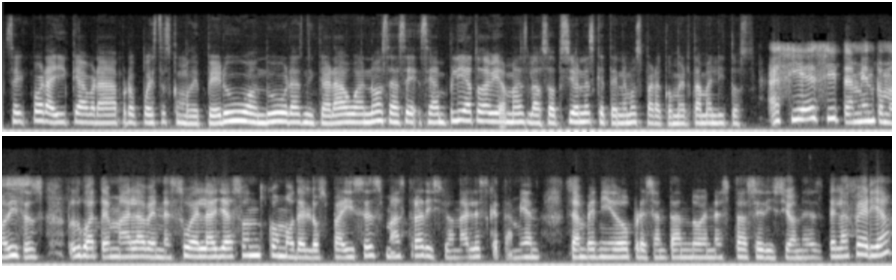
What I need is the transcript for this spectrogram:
sé por ahí que habrá propuestas como de Perú, Honduras, Nicaragua, ¿no? O sea, se, se amplía todavía más las opciones que tenemos para comer tamalitos. Así es, sí, también como dices, los Guatemala, Venezuela, ya son como de los países más tradicionales que también se han venido presentando en estas ediciones de la feria.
